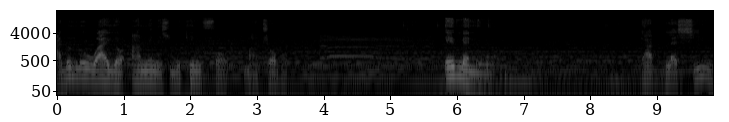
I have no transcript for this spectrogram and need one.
I don't know why your amen is looking for my trouble. Amen. Oh. God bless you.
